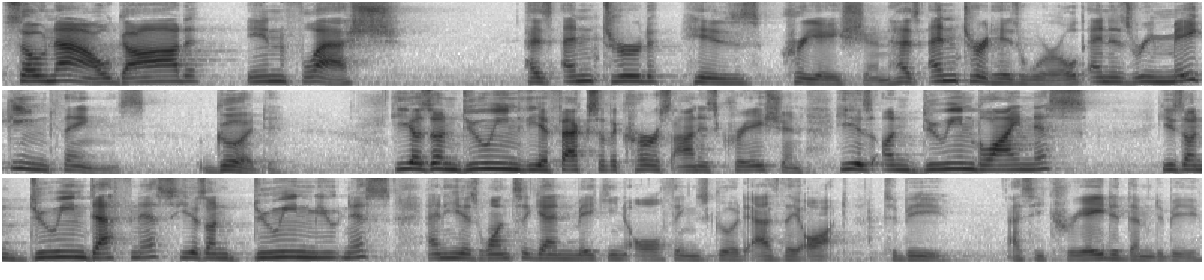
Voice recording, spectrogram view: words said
so now God in flesh has entered his creation, has entered his world, and is remaking things good. He is undoing the effects of the curse on his creation. He is undoing blindness he is undoing deafness, he is undoing muteness, and he is once again making all things good as they ought to be, as he created them to be.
